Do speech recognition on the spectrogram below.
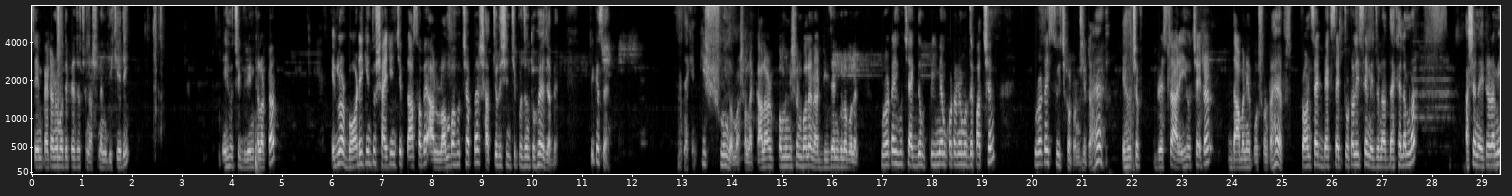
সেম প্যাটার্নের মধ্যে পেয়ে যাচ্ছেন, আসেন, আমি দেখিয়ে দিই। এই হচ্ছে গ্রিন কালারটা এগুলোর বডি কিন্তু ষাট ইঞ্চি প্লাস হবে, আর লম্বা হচ্ছে আপনার সাতচল্লিশ ইঞ্চি পর্যন্ত হয়ে যাবে। ঠিক আছে? দেখেন, কি সুন্দর মাসাল্লাহ কালার কম্বিনেশন বলেন আর ডিজাইনগুলো বলেন। পুরোটাই হচ্ছে একদম প্রিমিয়াম কটনের মধ্যে পাচ্ছেন। পুরোটাই সুইচ কটন যেটা হ্যাঁ? এ হচ্ছে ড্রেসটা আর এই হচ্ছে এটার দামানের পোর্শনটা হ্যাঁ? Front side back side totally same এই জন্য আর দেখালাম না। আসেন, এটার আমি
